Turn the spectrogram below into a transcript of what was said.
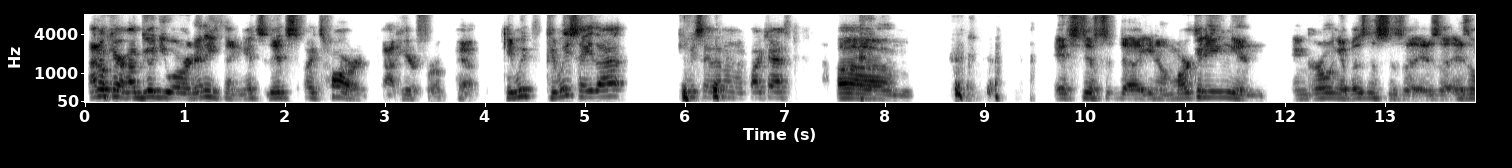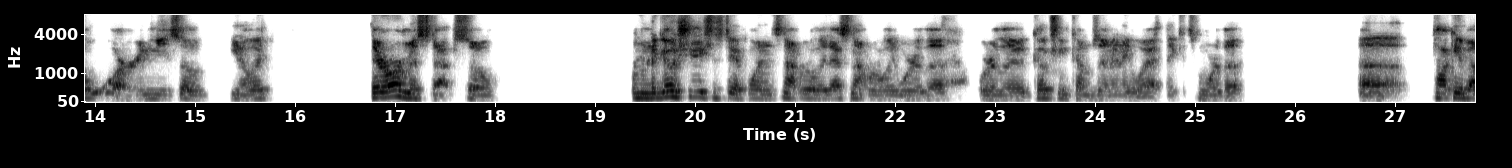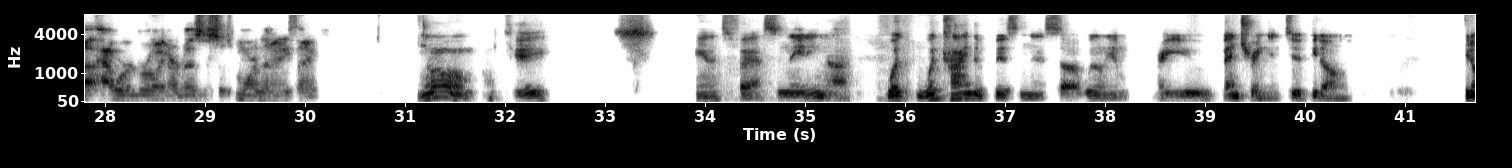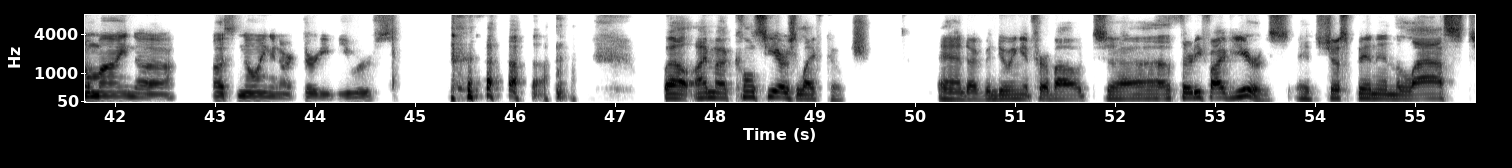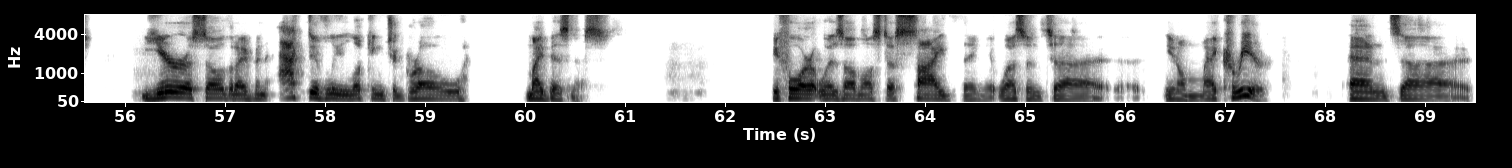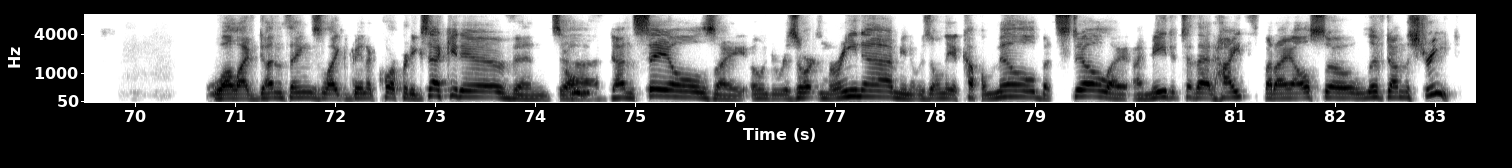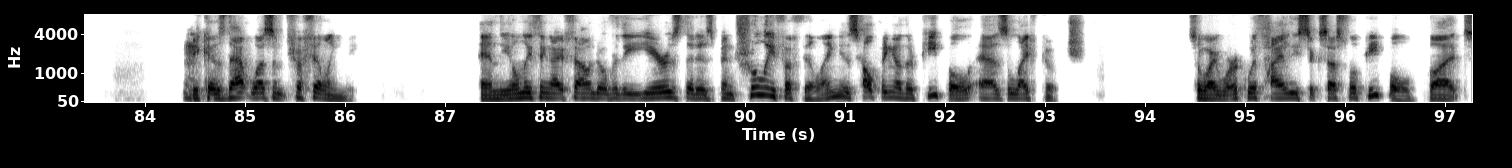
I don't care how good you are at anything. It's it's it's hard out here for a pet. Can we can we say that? Can we say that on my podcast? Um it's just uh, you know marketing and and growing a business is a is a is a war and so you know it there are missteps so from a negotiation standpoint it's not really that's not really where the where the coaching comes in anyway i think it's more the uh talking about how we're growing our businesses more than anything Oh, okay. Man, that's fascinating. Uh, what what kind of business, uh, William, are you venturing into? If you don't, if you don't mind uh, us knowing in our thirty viewers. well, I'm a concierge life coach, and I've been doing it for about uh, 35 years. It's just been in the last year or so that I've been actively looking to grow my business. Before it was almost a side thing. It wasn't, uh, you know, my career. And uh, while I've done things like been a corporate executive and uh, Oh. done sales, I owned a resort and marina. I mean, it was only a couple mil, but still, I, I made it to that height. But I also lived on the street Hmm. because that wasn't fulfilling me. And the only thing I found over the years that has been truly fulfilling is helping other people as a life coach. So I work with highly successful people, but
